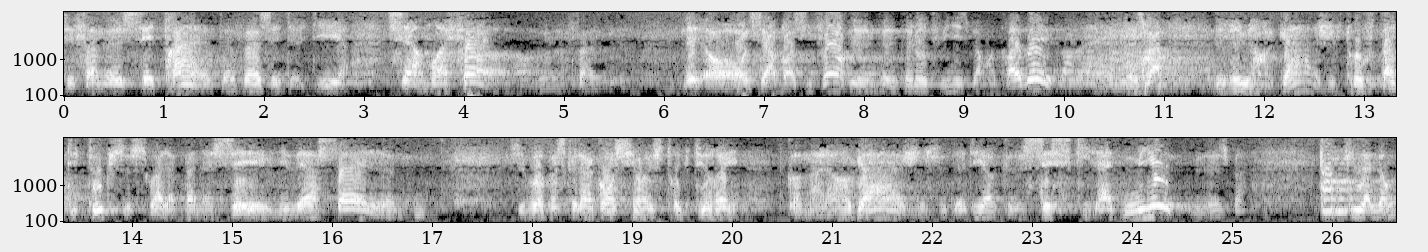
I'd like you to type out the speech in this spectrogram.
ces fameuses étreintes, enfin, c'est de dire, serre-moi fort, enfin, mais on ne sert pas si fort que, l'autre finisse par en crever, Le langage, je trouve pas du tout que ce soit la panacée universelle. C'est pas parce que l'inconscient est structuré comme un langage, c'est-à-dire que c'est ce qu'il a de mieux, n'est-ce pas? Toute la langue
